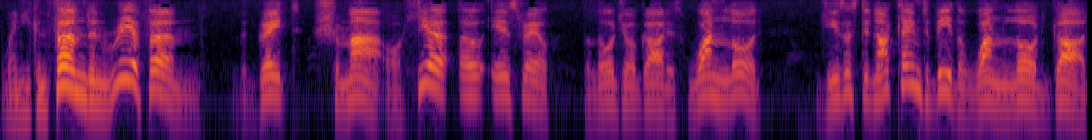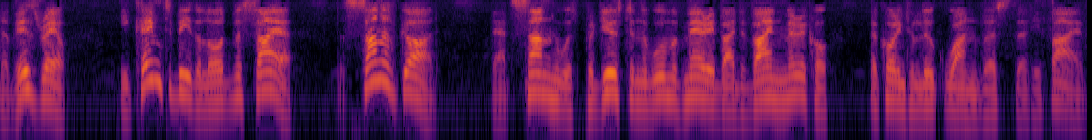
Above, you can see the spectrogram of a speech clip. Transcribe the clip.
when he confirmed and reaffirmed the great Shema, or Hear, O Israel, the Lord your God is one Lord. Jesus did not claim to be the one Lord God of Israel. He claimed to be the Lord Messiah, the Son of God, that Son who was produced in the womb of Mary by divine miracle, according to Luke 1, verse 35.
